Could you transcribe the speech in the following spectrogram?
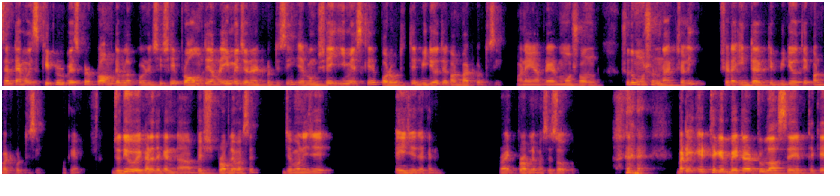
সেম টাইম ওই স্ক্রিপ্টের বেস করে প্রম ডেভেলপ করে নিচ্ছি। সেই প্রম দিয়ে আমরা ইমেজ জেনারেট করতেছি এবং সেই ইমেজকে পরবর্তীতে ভিডিওতে কনভার্ট করতেছি। মানে আপনার মোশন শুধু মোশন না অ্যাকচুয়ালি সেটা ইন্টারেক্টিভ ভিডিওতে কনভার্ট করতেছি। ওকে যদিও এখানে দেখেন বেশ প্রবলেম আছে। যেমন এই যে এই যে দেখেন রাইট প্রবলেম আছে। সো বাট এর থেকে বেটার টুল আছে এর থেকে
